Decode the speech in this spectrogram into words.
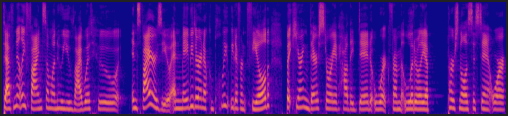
definitely find someone who you vibe with who inspires you and maybe they're in a completely different field but hearing their story of how they did work from literally a personal assistant or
